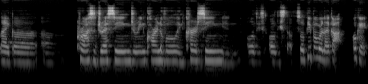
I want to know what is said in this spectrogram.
like uh, uh, cross dressing during carnival and cursing and all this all this stuff. So people were like, ah, okay,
